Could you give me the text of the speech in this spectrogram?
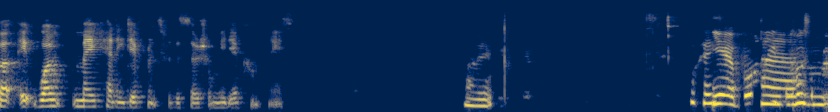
but it won't make any difference for the social media companies. Right. Okay. Yeah, um,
